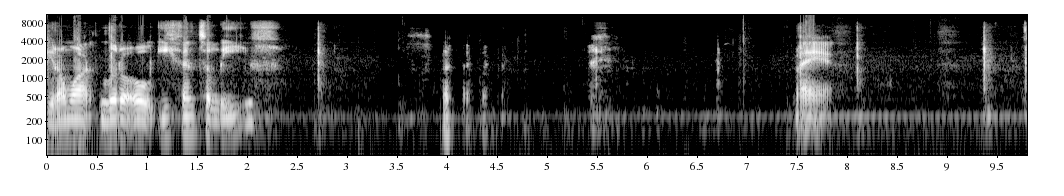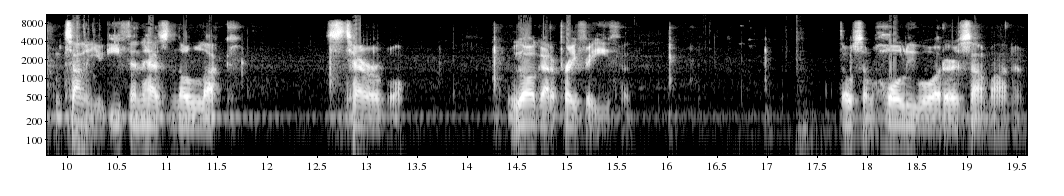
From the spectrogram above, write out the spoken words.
You don't want little old Ethan to leave? Man. I'm telling you, Ethan has no luck. It's terrible. We all gotta pray for Ethan. Throw some holy water or something on him.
